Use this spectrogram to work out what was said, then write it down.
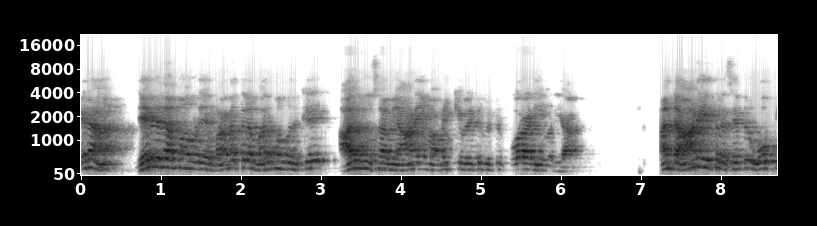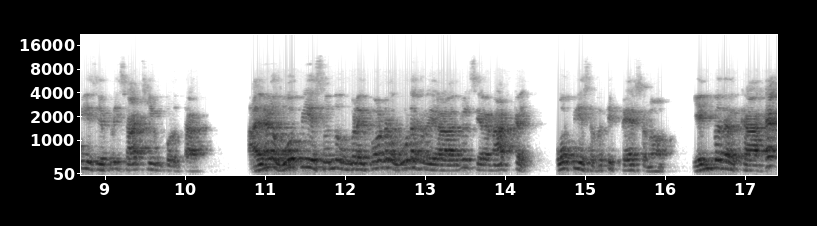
ஏன்னா ஜெயலலிதா அம்மாவுடைய மரணத்துல மர்மம் இருக்கு. ஆறுமுகசாமி ஆணையம் அமைக்க வேண்டும் என்று போராடியவர் யார்? அந்த ஆணையத்துல சென்று ஓபிஎஸ் எப்படி சாட்சியம் கொடுத்தார்? அதனால ஓபிஎஸ் வந்து உங்களை போன்ற ஊடகவியலாளர்கள் சில நாட்கள் ஓபிஎஸ் பத்தி பேசணும் என்பதற்காக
